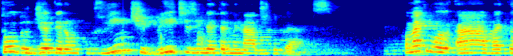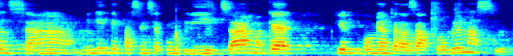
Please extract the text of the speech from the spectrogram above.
Todo dia terão 20 blitz em determinados lugares. Como é que vou... Ah, vai cansar, ninguém tem paciência com blitz, ah, não quero porque vou me atrasar, problema seu.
